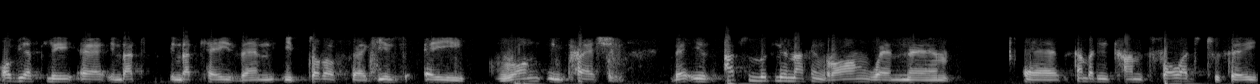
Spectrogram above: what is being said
obviously, uh, in that in that case, then it sort of uh, gives a wrong impression. There is absolutely nothing wrong when um, uh, somebody comes forward to say,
